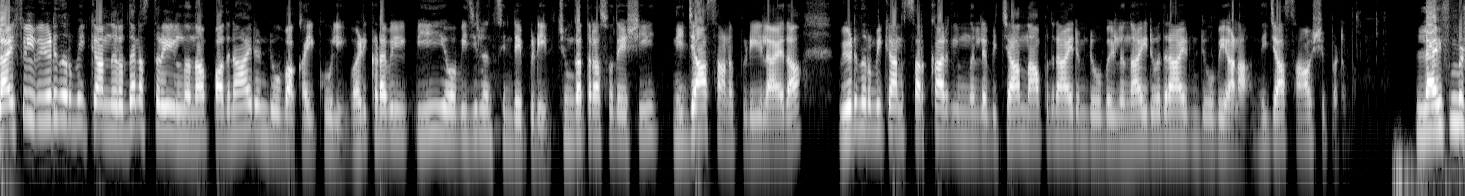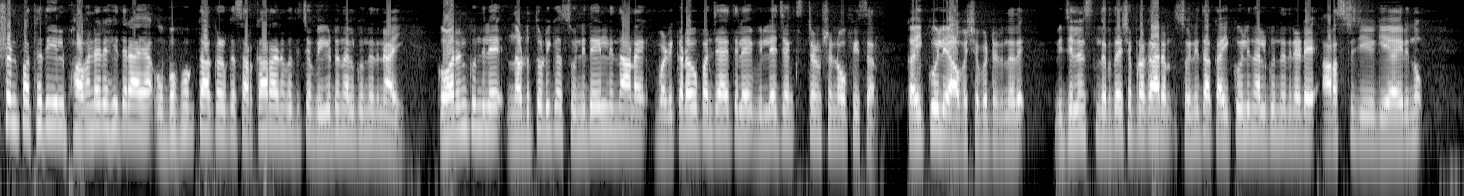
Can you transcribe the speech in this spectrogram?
ലൈഫിൽ വീട് നിർമ്മിക്കാൻ നിർധന സ്ത്രീയിൽ നിന്ന് പതിനായിരം രൂപ കൈക്കൂലി. വഴിക്കടവിൽ വിഇഒ വിജിലൻസിന്റെ പിടിയിൽ. ചുങ്കത്ര സ്വദേശി നിജാസ് ആണ് പിടിയിലായത്. വീട് നിർമ്മിക്കാൻ സർക്കാരിൽ നിന്ന് ലഭിച്ച നാൽപ്പതിനായിരം രൂപയിൽ നിന്ന് ഇരുപതിനായിരം രൂപയാണ് നിജാസ് ആവശ്യപ്പെട്ടത്. ലൈഫ് മിഷൻ പദ്ധതിയിൽ ഭവനരഹിതരായ ഉപഭോക്താക്കൾക്ക് സർക്കാർ അനുവദിച്ച വീട് നൽകുന്നതിനായി കോരൻകുന്നിലെ നടുത്തൊടിക സുനിതയിൽ നിന്നാണ് വഴിക്കടവ് പഞ്ചായത്തിലെ വില്ലേജ് എക്സ്റ്റൻഷൻ ഓഫീസർ കൈക്കൂലി ആവശ്യപ്പെട്ടിരുന്നത്. വിജിലൻസ് നിർദ്ദേശപ്രകാരം സുനിത കൈക്കൂലി നൽകുന്നതിനിടെ അറസ്റ്റ് ചെയ്യുകയായിരുന്നു.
